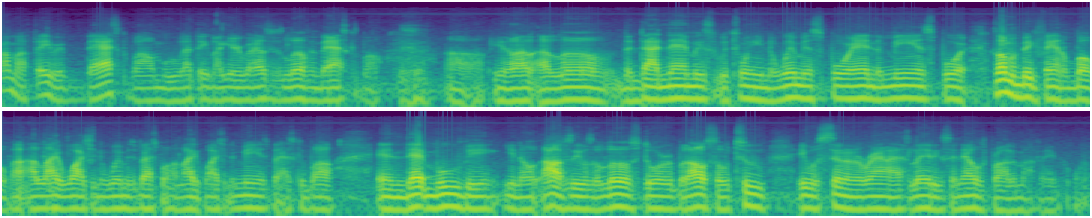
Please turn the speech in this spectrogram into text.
probably my favorite basketball movie. I think like everybody else is loving basketball. Uh, you know, I, I, love the dynamics between the women's sport and the men's sport because I'm a big fan of both. I, I, like watching the women's basketball. I like watching the men's basketball. And that movie, you know, obviously it was a love story, but also too, it was centered around athletics, and that was probably my favorite one.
